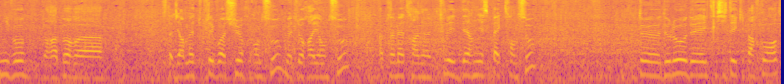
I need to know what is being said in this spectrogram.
niveau par rapport à. C'est-à-dire mettre toutes les voitures en dessous, mettre le rail en dessous, après mettre un- tous les derniers spectres en dessous, de, l'eau, de l'électricité qui parcourt entre.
